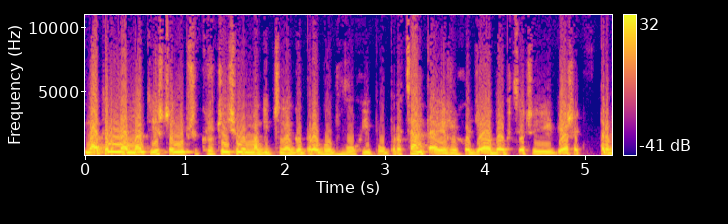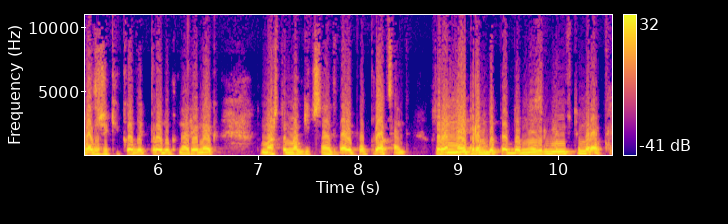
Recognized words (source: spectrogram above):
na ten moment jeszcze nie przekroczyliśmy magicznego progu 2,5%, jeżeli chodzi o adopcję, czyli wiesz, jak wprowadzasz jakikolwiek produkt na rynek, to masz to magiczne 2,5%, które najprawdopodobniej zrobimy w tym roku.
